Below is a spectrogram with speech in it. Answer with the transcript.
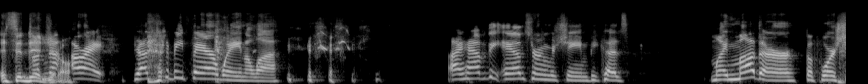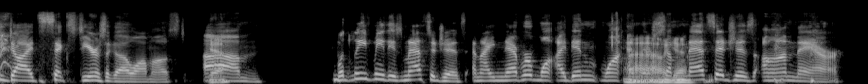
It's a I'm not- digital. all right. Just to be fair, Wayneala, I have the answering machine because my mother, before she died six years ago almost, Yeah. um, would leave me these messages and I never want I didn't want and there's Oh, some yeah. messages on there.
